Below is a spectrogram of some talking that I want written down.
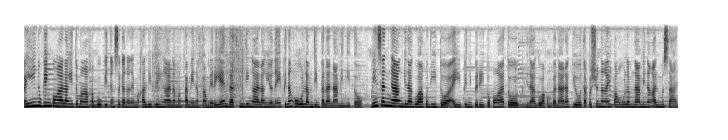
Pahinugin ko nga lang ito mga kabukid nang sa ganun ay makalibre nga naman kami ng pangmerienda at hindi nga lang yun ay pinang-uulam din pala namin ito. Minsan nga ang ginagawa ko dito ay pinipirito ko nga to, ginagawa kong banana cue, tapos yun na nga yung pang-ulam namin ng almusal.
